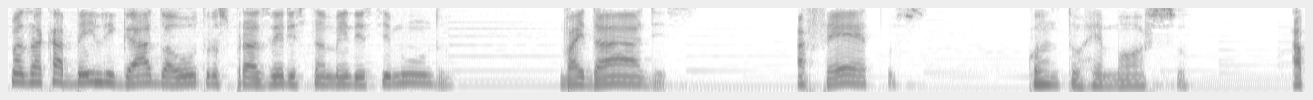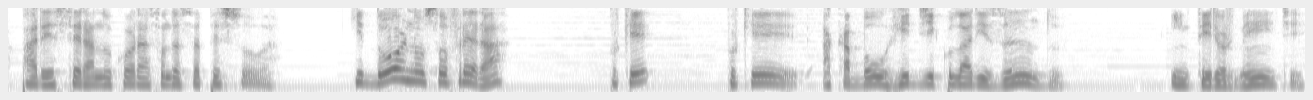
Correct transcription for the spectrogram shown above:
mas acabei ligado a outros prazeres também deste mundo. Vaidades, afetos, quanto remorso aparecerá no coração dessa pessoa. Que dor não sofrerá? Porque porque acabou ridicularizando interiormente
